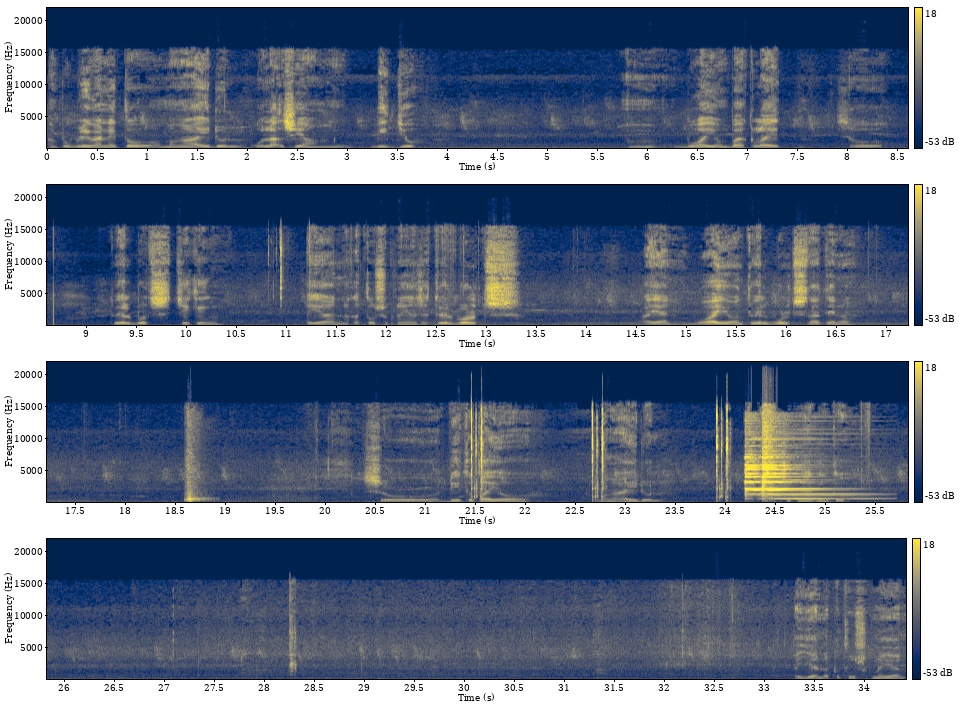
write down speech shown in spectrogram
ang problema nito mga idol wala siyang video. Buhay yung backlight. So 12 volts checking ayan nakatusok na yan sa 12 volts. Ayan buhay yung 12 volts natin no so dito tayo mga idol. Check natin to. Ayan nakatusok na yan.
